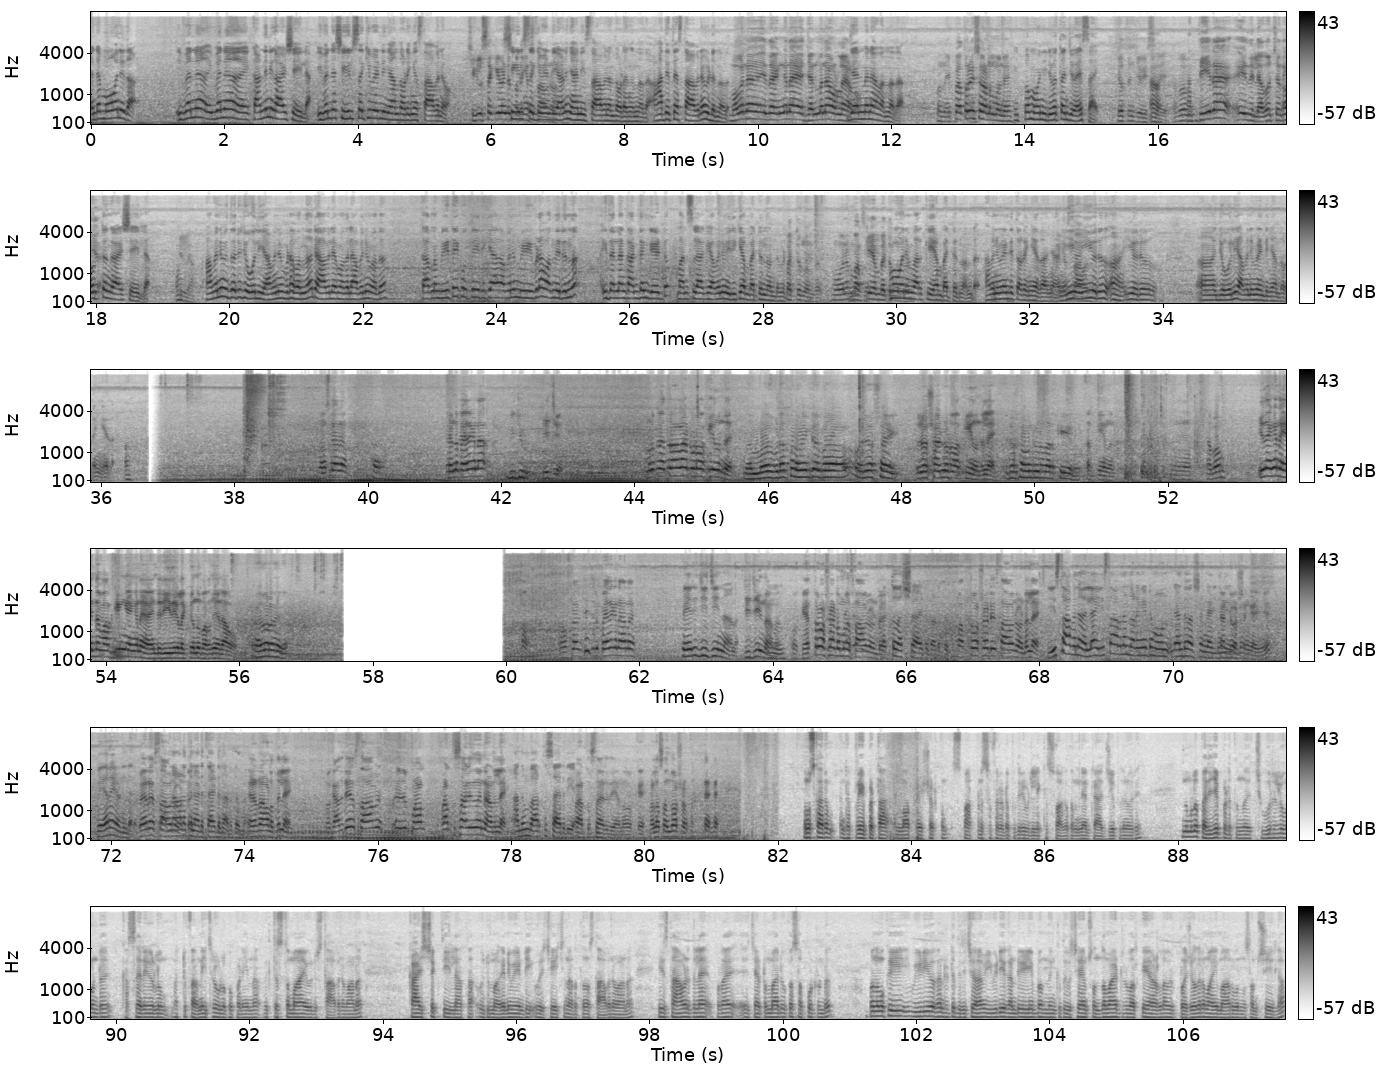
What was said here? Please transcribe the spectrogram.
എന്റെ മോനിതാ. ഇവന് ഇവന് കണ്ണിന് കാഴ്ചയില്ല. ഇവന്റെ ചികിത്സയ്ക്ക് വേണ്ടി ഞാൻ തുടങ്ങിയ സ്ഥാപനമാണ് ചികിത്സയ്ക്ക് വേണ്ടി ചികിത്സയ്ക്ക് വേണ്ടിയാണ് ഞാൻ ഈ സ്ഥാപനം തുടങ്ങുന്നത്. ആദ്യത്തെ സ്ഥാപനം ഇടുന്നത്. ജന്മനാ വന്നതാ. വന്ന്. ഇപ്പൊ മോൻ ഇരുപത്തഞ്ച് വയസ്സായി. ഒട്ടും കാഴ്ചയില്ല. അവനും ഇതൊരു ജോലിയാണ് അവനും ഇവിടെ വന്ന് രാവിലെ മുതൽ അവനും അത് കാരണം വീട്ടിൽ കുത്തിയിരിക്കാതെ അവനും ഇവിടെ വന്നിരുന്ന് ഇതെല്ലാം കണ്ടും കേട്ടും മനസ്സിലാക്കി അവനും ഇരിക്കാൻ പറ്റുന്നുണ്ട് ഇവിടെ. പറ്റുന്നുണ്ട്. മോനും വർക്ക് ചെയ്യാൻ പറ്റും മോനും വർക്ക് ചെയ്യാൻ പറ്റുന്നുണ്ട്. അവന് വേണ്ടി തുടങ്ങിയതാണ് ഞാൻ. ഈ ഈ ഒരു ആ ഈ ഒരു ജോലി അവന് വേണ്ടി ഞാൻ തുടങ്ങിയതാണ് നമസ്കാരം. എന്റെ പേരെങ്ങനെ? ബിജു. ബിജു. നമ്മളിപ്പോ എത്ര വർക്ക് ചെയ്യുന്നുണ്ട്? നമ്മൾ ഇവിടെ തുടങ്ങിയിട്ട് ഒരു വർഷമായി ഒരു വർഷമായിട്ട് വർക്ക് ചെയ്യുന്നുണ്ട് അല്ലേ? ഒരു വർഷം കൊണ്ട് ഇവിടെ വർക്ക് ചെയ്യുന്നു. വർക്ക് ചെയ്യുന്നുണ്ട്. അപ്പം ഇതെങ്ങനെയാ എന്റെ വർക്കിംഗ് എങ്ങനെയാ? അതിന്റെ രീതികളൊക്കെ ഒന്ന് പറഞ്ഞു തരാമോ? അത് പറഞ്ഞുതരാം നമസ്കാരം ചേച്ചിയുടെ പേരെങ്ങനെയാണ്? പേര് ജിജി എന്നാണ്. ജിജി എന്നാണ്. ഓക്കെ എത്ര വർഷമായിട്ട് നമ്മുടെ സ്ഥാപനമുണ്ട്? പത്ത് വർഷമായിട്ട് നടക്കും പത്ത് വർഷമായിട്ട് ഈ സ്ഥാപനം ഉണ്ട് അല്ലേ? ഈ സ്ഥാപനമല്ല ഈ സ്ഥാപനം തുടങ്ങിയിട്ട് മൂന്ന് രണ്ട് വർഷം കഴിഞ്ഞു രണ്ട് വർഷം കഴിഞ്ഞ്. വേറെ ഉണ്ട്. വേറെ സ്ഥാപനം. എറണാകുളത്തിനടുത്തായിട്ട് നടത്തുന്നത് എറണാകുളത്ത് അല്ലേ? ഓക്കെ അതിന്റെ സ്ഥാപനം പാർത്ഥസാരഥി തന്നെയാണല്ലേ? അതും പാർത്ഥസാരഥിയാണ്. പാർത്ഥസാരഥിയാണ്. ഓക്കെ വളരെ സന്തോഷം. നമസ്കാരം. എന്റെ പ്രിയപ്പെട്ട എല്ലാ പ്രേക്ഷകർക്കും സ്മാർട്ട് പ്രിൻസിഫറുടെ പുതിയ വീട്ടിലേക്ക് സ്വാഗതം. ഞാൻ രാജീവ് പുതിനൂർ നമ്മൾ പരിചയപ്പെടുത്തുന്നത് ചൂരലുകൊണ്ട് കസേരകളും മറ്റു ഫർണിച്ചറുകളൊക്കെ പണിയുന്ന വ്യത്യസ്തമായ ഒരു സ്ഥാപനമാണ്. കാഴ്ചശക്തിയില്ലാത്ത ഒരു മകന് വേണ്ടി ഒരു ചേച്ചി നടത്തുന്ന സ്ഥാപനമാണ്. ഈ സ്ഥാപനത്തിലെ കുറേ ചേട്ടന്മാരും ഒക്കെ സപ്പോർട്ടുണ്ട്. അപ്പോൾ നമുക്ക് ഈ വീഡിയോ കണ്ടിട്ട് തിരിച്ചു ഈ വീഡിയോ കണ്ടു കഴിയുമ്പം നിങ്ങൾക്ക് തീർച്ചയായും സ്വന്തമായിട്ടൊരു വർക്ക് ചെയ്യാനുള്ള ഒരു പ്രചോദനമായി മാറുമെന്ന് സംശയമില്ല.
